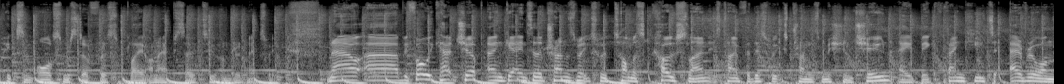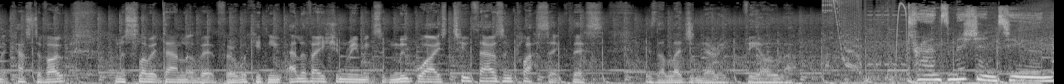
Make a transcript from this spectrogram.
pick some awesome stuff for us to play on episode 200 next week. Now, uh, before we catch up and get into the transmix with Thomas Coastline, it's time for this week's transmission tune. A big thank you to everyone that cast a vote. I'm going to slow it down a little bit for a wicked new Elevation remix of Moogwai's 2000 classic. This is the legendary Viola. Transmission tune.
